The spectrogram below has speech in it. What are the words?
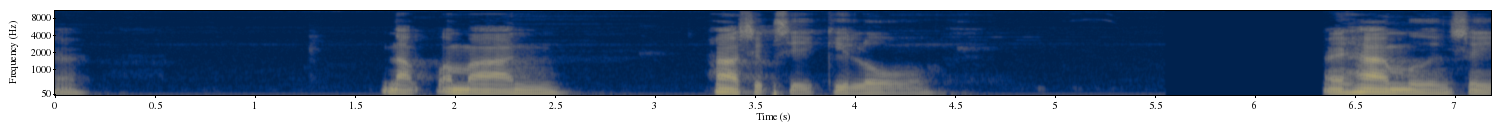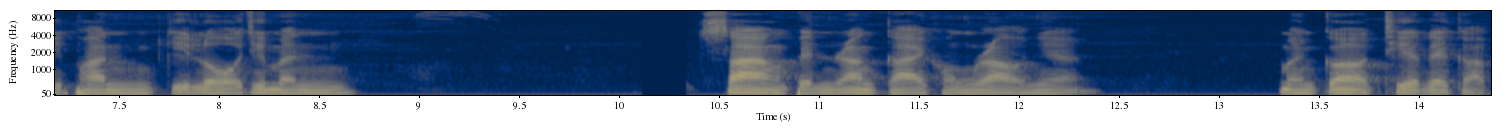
นะหนักประมาณห้าสิบสี่กิโล ไอ้ห้าหมื่นสี่พันกิโลที่มันสร้างเป็นร่างกายของเราเนี่ย มันก็เทียบได้กับ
